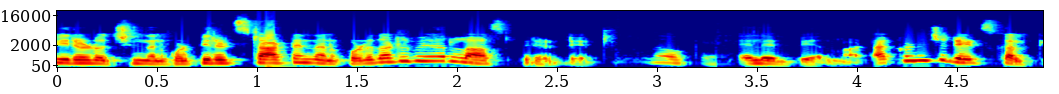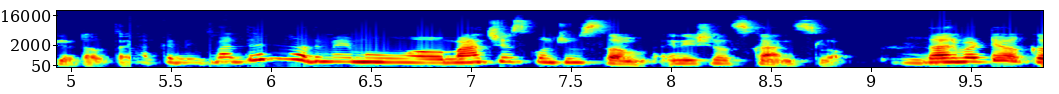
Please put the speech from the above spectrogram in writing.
period వచ్చింది అనుకోండి పీరియడ్ స్టార్ట్ అయింది అనుకోండి that be last period date okay LMP అనమాట అక్కడ నుంచి డేట్స్ క్యాలిక్యులేట్ అవుతాయి. అక్కడ నుంచి. బట్ దెన్ అది మేము మ్యాచ్ చేసుకొని చూస్తాం ఇనిషియల్ స్కాన్స్లో. దాన్ని బట్టి ఒక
